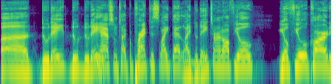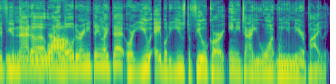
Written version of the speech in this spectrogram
Uh, do they do do they have some type of practice like that? Like, do they turn off your your fuel card if you're not uh, on a load or anything like that, or you able to use the fuel card anytime you want when you're near a pilot?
